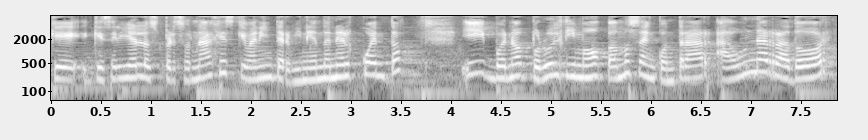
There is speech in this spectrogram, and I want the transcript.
que, serían los personajes que van interviniendo en el cuento. Y bueno, por último, vamos a encontrar a un narrador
